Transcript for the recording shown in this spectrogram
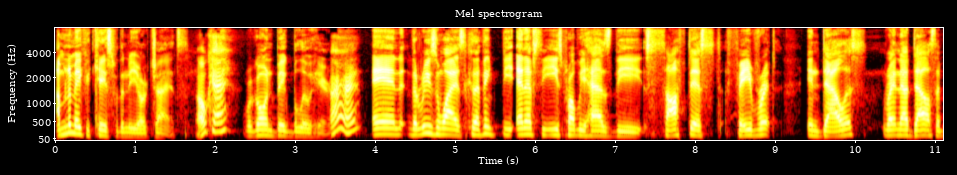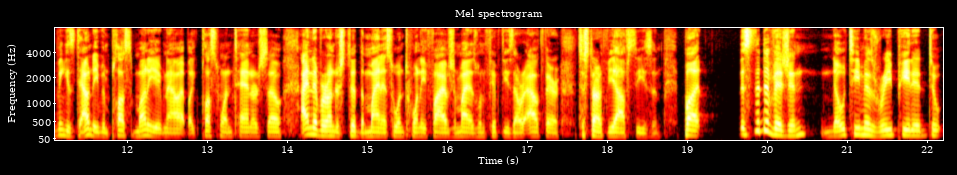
I'm going to make a case for the New York Giants. Okay. We're going big blue here. All right. And the reason why is because I think the NFC East probably has the softest favorite in Dallas. Right now, Dallas, I think, is down to even plus money now at like plus 110 or so. I never understood the minus 125s or minus 150s that were out there to start the offseason. But this is the division. No team has repeated to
